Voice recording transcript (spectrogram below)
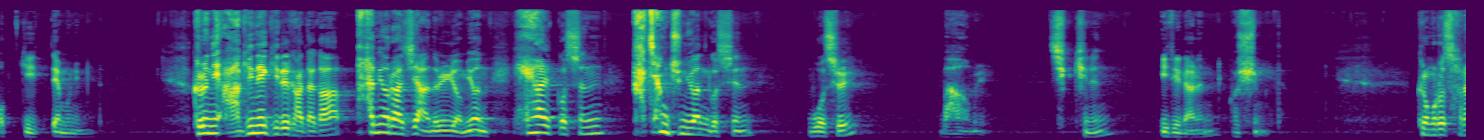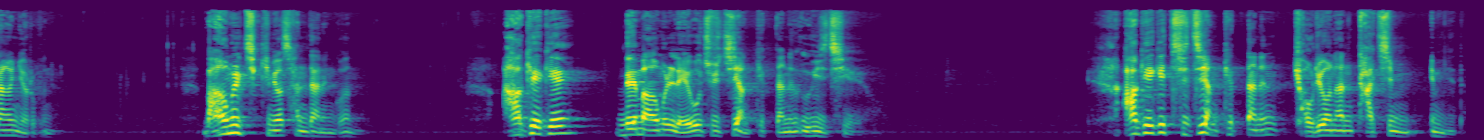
없기 때문입니다. 그러니 악인의 길을 가다가 파멸하지 않으려면 해야 할 것은 가장 중요한 것은 무엇을 마음을 지키는 일이라는 것입니다. 그러므로 사랑하는 여러분, 마음을 지키며 산다는 건 악에게 내 마음을 내어주지 않겠다는 의지예요. 악에게 지지 않겠다는 결연한 다짐입니다.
